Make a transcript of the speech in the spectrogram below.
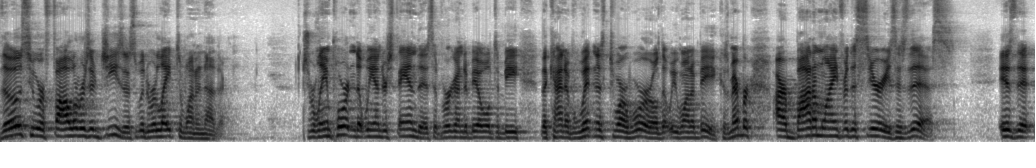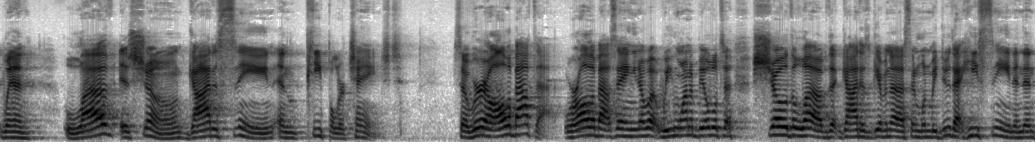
those who are followers of Jesus would relate to one another. It's really important that we understand this if we're going to be able to be the kind of witness to our world that we want to be. Because remember, our bottom line for this series is this is that when love is shown, God is seen, and people are changed. So we're all about that. We're all about saying, you know what, we want to be able to show the love that God has given us. And when we do that, He's seen. And then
